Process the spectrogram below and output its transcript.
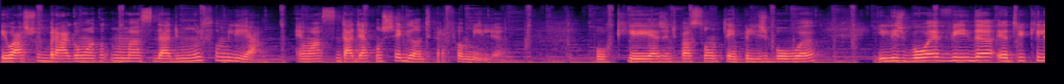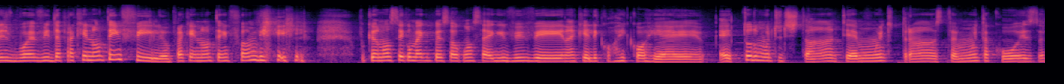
Eu acho Braga uma, uma cidade muito familiar. É uma cidade aconchegante para a família. Porque a gente passou um tempo em Lisboa e Lisboa é vida, eu digo que Lisboa é vida para quem não tem filho, para quem não tem família. Porque eu não sei como é que o pessoal consegue viver naquele corre-corre. É, é tudo muito distante, é muito trânsito, é muita coisa.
